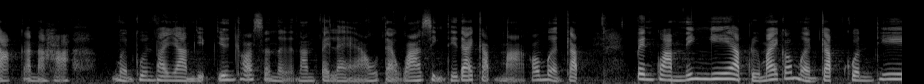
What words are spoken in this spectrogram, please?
นักนะคะ เหมือนคุณพยายามหยิบยื่นข้อเสนอนั้นไปแล้ว แต่ว่าสิ่งที่ได้กลับมาก็เหมือนกับเป็นความนิ่งเงียบ หรือไม่ก็เหมือนกับคนที่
